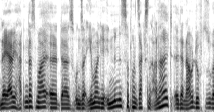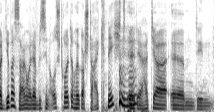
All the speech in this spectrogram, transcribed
Naja, wir hatten das mal, äh, da ist unser ehemaliger Innenminister von Sachsen-Anhalt, äh, der Name durfte sogar dir was sagen, weil der ein bisschen ausstreute, Holger Stahlknecht, mhm. äh, der hat ja ähm, den,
